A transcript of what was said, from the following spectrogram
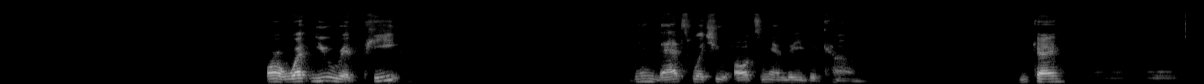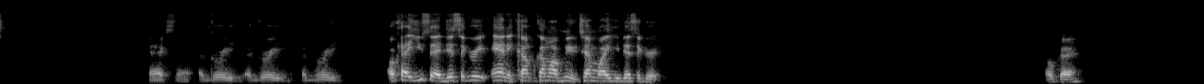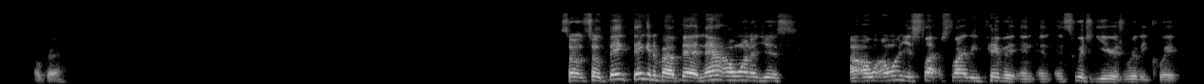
or what you repeat, then that's what you ultimately become. Okay? Excellent. Agree, agree, agree. Okay, you said disagree. Annie, come come off mute. Tell me why you disagree. Okay. Okay. So so think thinking about that now, I want to just I, I, want to just sli slightly pivot and, and, and switch gears really quick.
